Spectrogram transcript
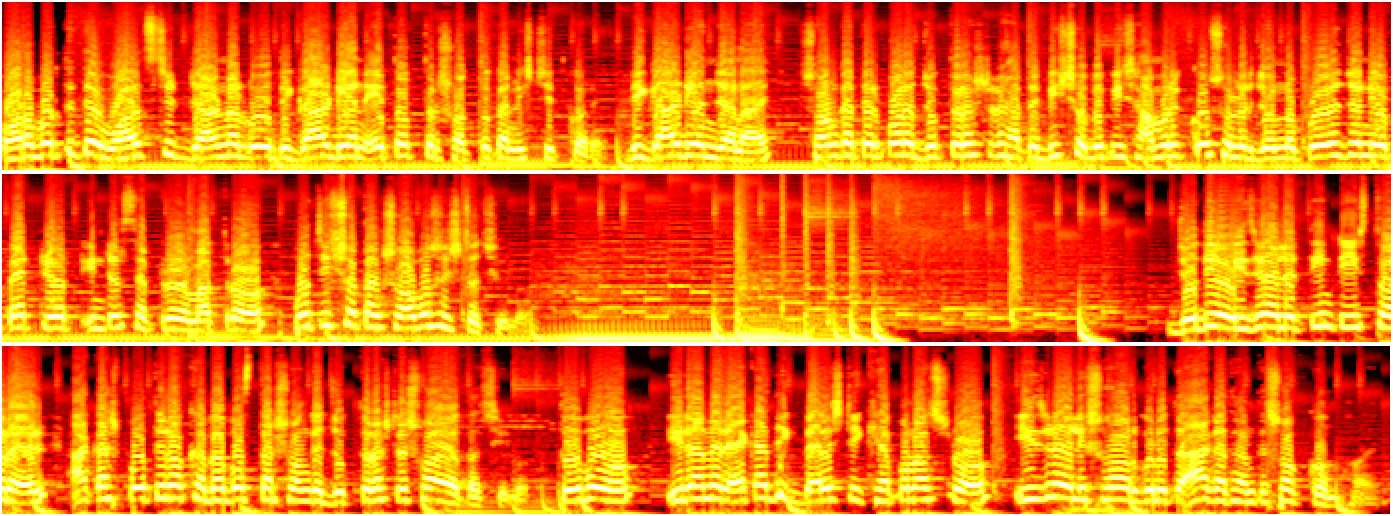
পরবর্তীতে ওয়াল স্ট্রিট জার্নাল ও দি গার্ডিয়ান এই তথ্যের সত্যতা নিশ্চিত করে। দি গার্ডিয়ান জানায়, সংঘাতের পরে যুক্তরাষ্ট্রের হাতে বিশ্বব্যাপী সামরিক কৌশলের জন্য প্রয়োজনীয় প্যাট্রিয়ট ইন্টারসেপ্টরের মাত্র পঁচিশ শতাংশ অবশিষ্ট ছিল। যদিও ইসরায়েলের তিনটি স্তরের আকাশ প্রতিরক্ষা ব্যবস্থার সঙ্গে যুক্তরাষ্ট্রের সহায়তা ছিল, তবুও ইরানের একাধিক ব্যালিস্টিক ক্ষেপণাস্ত্র ইসরায়েলি শহরগুলোতে আঘাত হানতে সক্ষম হয়।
